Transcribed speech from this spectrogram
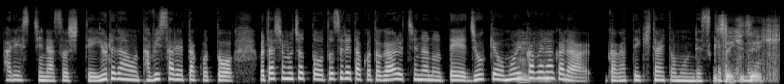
パレスチナ、そしてヨルダンを旅されたこと、私もちょっと訪れたことがある地なので、状況を思い浮かべながら伺っていきたいと思うんですけれども、ぜひぜひ。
